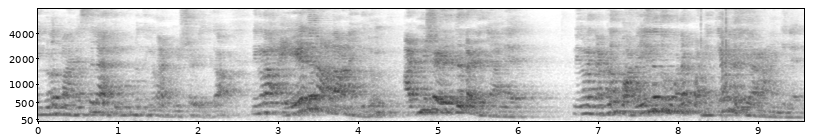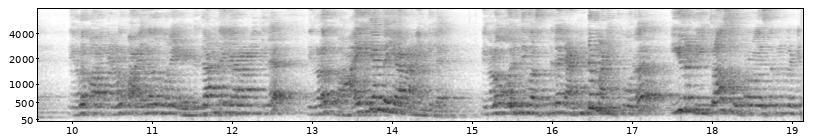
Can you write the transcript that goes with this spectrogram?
നിങ്ങൾ മനസ്സിലാക്കിക്കൊണ്ട് നിങ്ങൾ അഡ്മിഷൻ എടുക്കുക. നിങ്ങൾ ഏതൊരാളാണെങ്കിലും അഡ്മിഷൻ എടുത്തു കഴിഞ്ഞാൽ നിങ്ങൾ ഞങ്ങൾ പറയുന്നത് പോലെ പഠിക്കാൻ തയ്യാറാണെങ്കിൽ നിങ്ങൾ ഞങ്ങൾ പറയുന്നത് പോലെ എഴുതാൻ തയ്യാറാണെങ്കിൽ നിങ്ങൾ വായിക്കാൻ തയ്യാറാണെങ്കിൽ നിങ്ങൾ ഒരു ദിവസത്തിലെ രണ്ട് മണിക്കൂർ ഈ ഒരു ബി ക്ലാസ് സൂപ്പർവൈസറിന് വേണ്ടി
